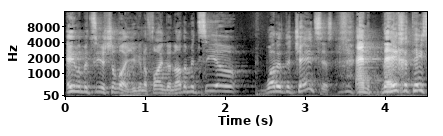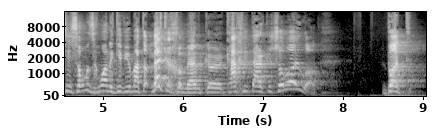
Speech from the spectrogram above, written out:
You're going to find another Mitzia. What are the chances? And Mechatesi, someone's going to want to give you matana. Mekachamemker, Kachitarka But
